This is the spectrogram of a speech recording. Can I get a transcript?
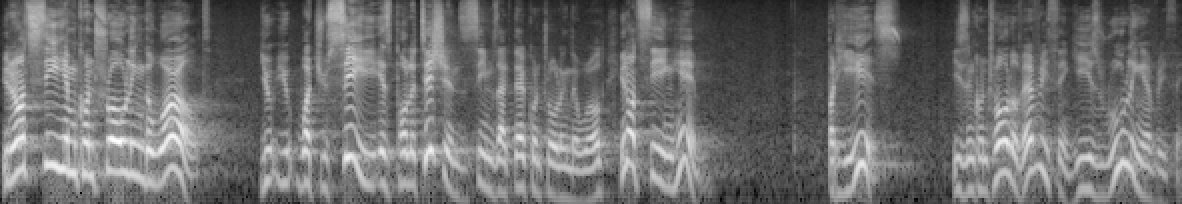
You do not see him controlling the world. You, you, what you see is politicians, it seems like they're controlling the world. You're not seeing him. But he is. He's in control of everything, he is ruling everything.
